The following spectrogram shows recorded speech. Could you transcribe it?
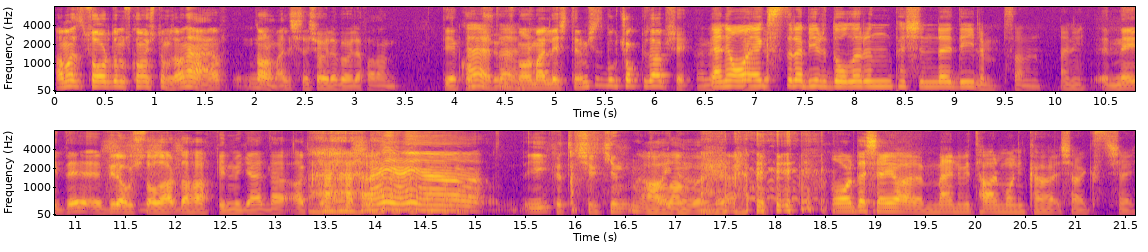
Ama sorduğumuz, konuştuğumuz zaman ha normal işte şöyle böyle falan diye konuşuyoruz. evet. Normalleştirmişiz. Bu çok güzel bir şey. Hani Yani o bence. ekstra bir doların peşinde değilim sanırım. Hani E, neydi? E, Bir avuç dolar daha filmi geldi aklıma. İyi kötü çirkin falan böyle. orada şey var. Man with Harmonica şarkısı şey.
